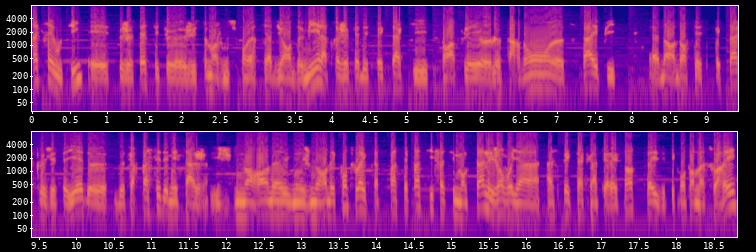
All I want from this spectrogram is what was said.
sacré outil. Et ce que je sais, c'est que justement, je me suis converti à Dieu en 2000. Après, j'ai fait des spectacles qui sont appelés euh, Le Pardon, tout ça. Et puis, dans, dans, ces spectacles, j'essayais de, de, faire passer des messages. Je m'en rendais, je me rendais compte ouais, que ça passait pas si facilement que ça. Les gens voyaient un, un, spectacle intéressant, ça, ils étaient contents de ma soirée,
